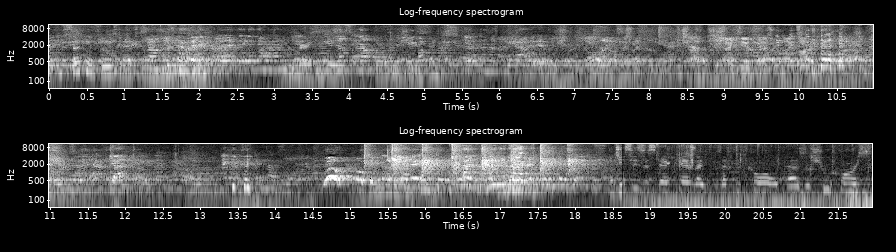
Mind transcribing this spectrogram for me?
I'm so confused with what's going on. I'm very confused. This is a staircase that, that we call uh, the shoe horse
